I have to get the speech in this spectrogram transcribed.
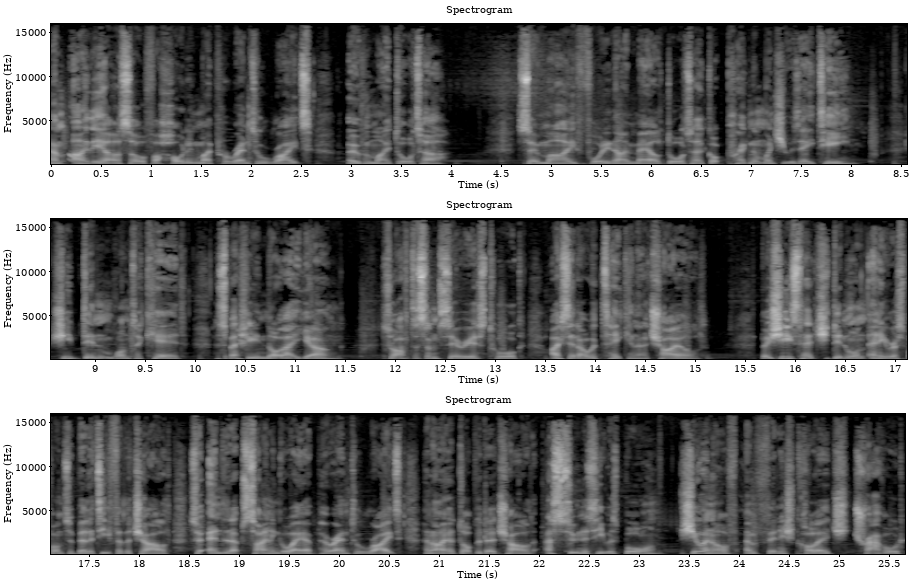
Am I the asshole for holding my parental rights over my daughter? So, my 49 male daughter got pregnant when she was 18. She didn't want a kid, especially not that young. So, after some serious talk, I said I would take in her child but she said she didn't want any responsibility for the child, so ended up signing away her parental rights, and I adopted her child as soon as he was born. She went off and finished college, travelled,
